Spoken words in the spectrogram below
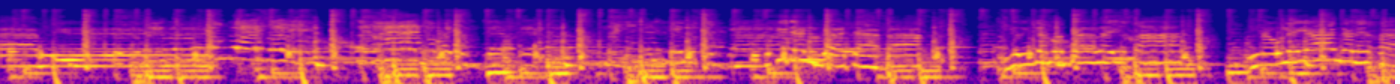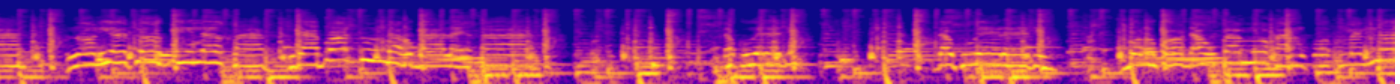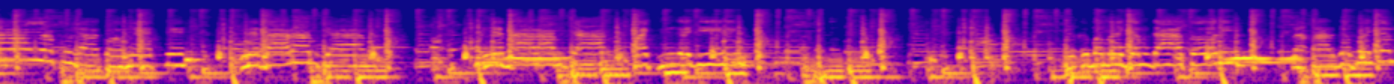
noon ya toog xaar. Njaboot gu ndaw ga lay xaar. Daw ku wéradi daw ko daw ba mu xam ko man naa ko metti. Ne baaraam jaam ne baaraam jaam wàcc nga jirim. Dëkk ba ma jëm daa sori saxaar ga jëm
